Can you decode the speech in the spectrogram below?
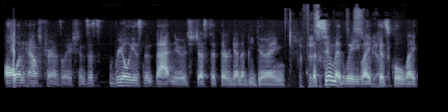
all in-house translations. It really isn't that new. It's just that they're going to be doing, assumedly, presence, like yeah. physical like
